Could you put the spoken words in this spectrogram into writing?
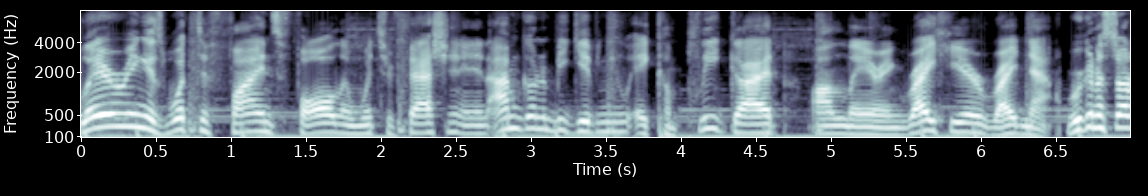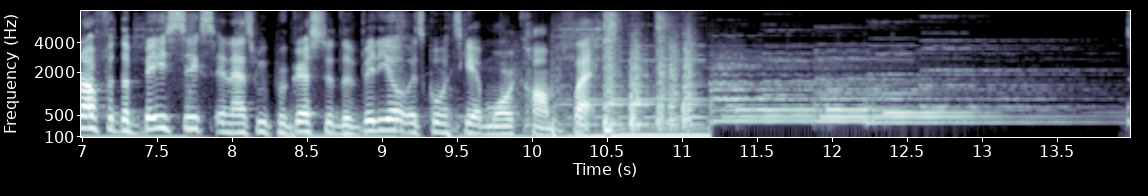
Layering is what defines fall and winter fashion and I'm going to be giving you a complete guide on layering right here, right now. We're going to start off with the basics and as we progress through the video, it's going to get more complex.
